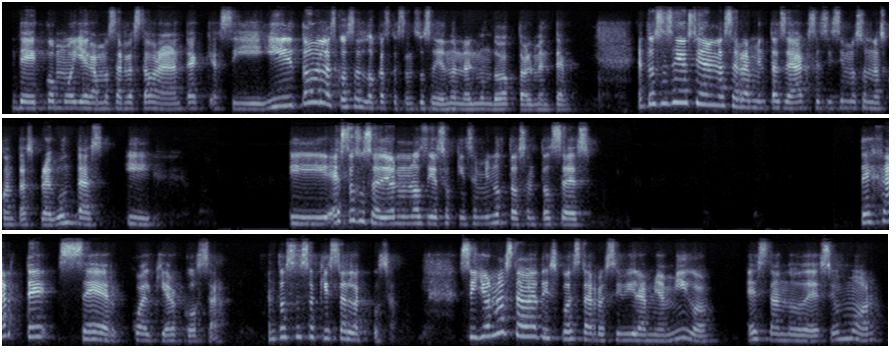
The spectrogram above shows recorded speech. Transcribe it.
de cómo llegamos al restaurante, así, y todas las cosas locas que están sucediendo en el mundo actualmente. Entonces ellos tienen las herramientas de Access, hicimos unas cuantas preguntas y, y esto sucedió en unos 10 o 15 minutos, entonces dejarte ser cualquier cosa. Entonces aquí está la cosa. Si yo no estaba dispuesta a recibir a mi amigo estando de ese humor,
